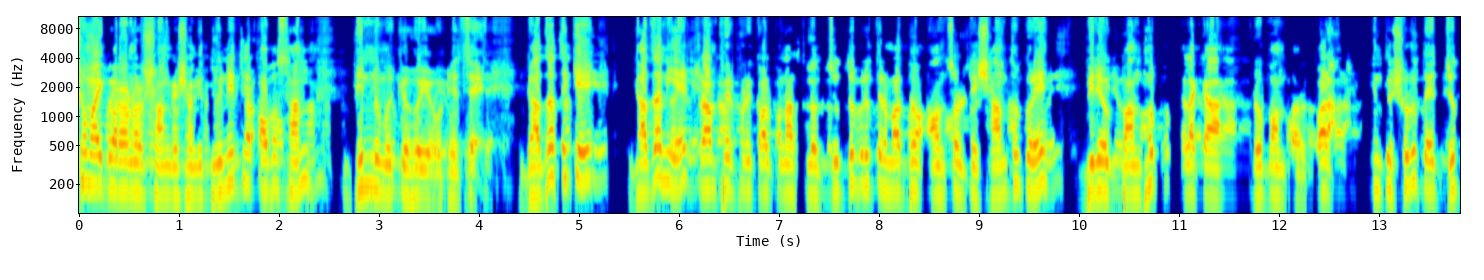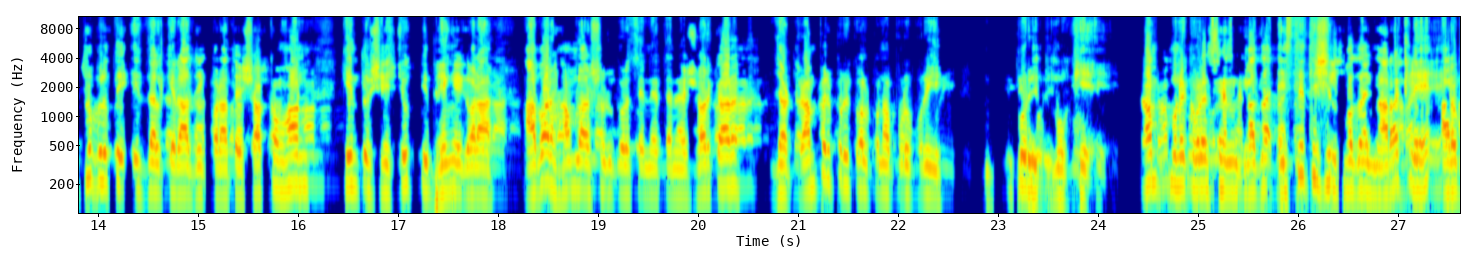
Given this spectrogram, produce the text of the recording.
সময় গড়ানোর সঙ্গে সঙ্গে দুই নেতার অবস্থান ভিন্নমুখী হয়ে উঠেছে। গাজা থেকে গাজা নিয়ে ট্রাম্পের পরিকল্পনা ছিল যুদ্ধবিরতির মাধ্যমে অঞ্চলটি শান্ত করে বিনিয়োগ বান্ধব এলাকা রূপান্তর করা। কিন্তু শুরুতে যুদ্ধবিরতি ইসরায়েলকে রাজি করাতে সক্ষম হন, কিন্তু সেই চুক্তি ভেঙে গড়া আবার হামলা শুরু করেছে নেতানিয়াহু সরকার, যা ট্রাম্পের পরিকল্পনা পুরোপুরি বিপরীতমুখী। ট্রাম্প মনে করেছেন, গাজা স্থিতিশীল বজায় না রাখলে আরব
